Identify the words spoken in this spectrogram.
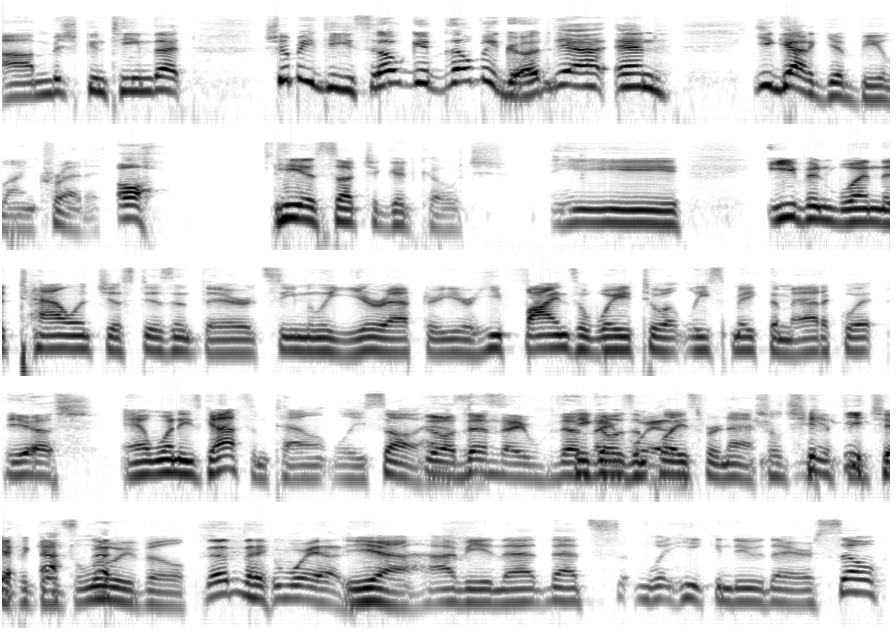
Uh, Michigan team that should be decent. They'll, give, they'll be good. Yeah, and you got to give Beilein credit. Oh, He is such a good coach. He, even when the talent just isn't there, seemingly year after year, he finds a way to at least make them adequate. yes. And when he's got some talent, you saw it. No, then they- then he they goes and win. plays for a national championship against Louisville. Then they win. Yeah, I mean that that's what he can do there. So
